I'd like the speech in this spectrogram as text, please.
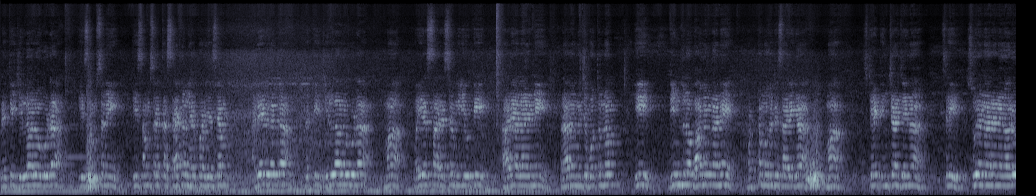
ప్రతి జిల్లాలో కూడా ఈ సంస్థని ఈ సంస్థ యొక్క శాఖలను ఏర్పాటు చేశాం. అదేవిధంగా ప్రతి జిల్లాలో కూడా మా వైఎస్ఆర్ ఎస్ఎంఈయుటి కార్యాలయాన్ని ప్రారంభించబోతున్నాం. ఈ దీంట్లో భాగంగానే మొట్టమొదటిసారిగా మా స్టేట్ ఇన్ఛార్జ్ అయిన శ్రీ సూర్యనారాయణ గారు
